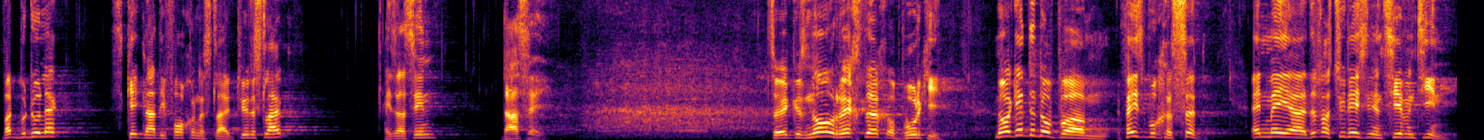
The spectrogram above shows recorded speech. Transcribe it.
Wat bedoel ek? Kyk na die volgende slide. Tweede slide. Is dit sien? Daar sê. So ek is nou regtig 'n boertjie. Nou ek het dit op um, Facebook gesit. En my uh, dit was 2017.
